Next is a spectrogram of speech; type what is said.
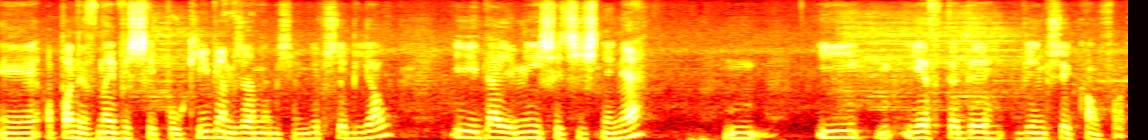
y, opony z najwyższej półki, wiem, że one mi się nie przebiją i daje mniejsze ciśnienie i jest wtedy większy komfort.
